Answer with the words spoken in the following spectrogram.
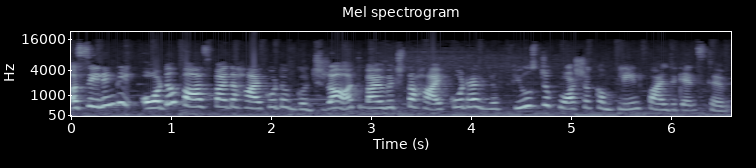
assailing the order passed by the High Court of Gujarat by which the High Court has refused to quash a complaint filed against him.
